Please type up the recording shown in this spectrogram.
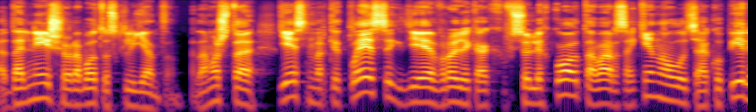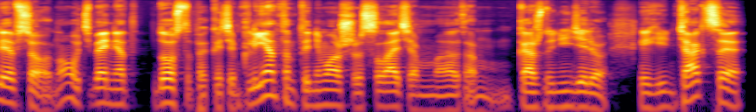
дальнейшую работу с клиентом. Потому что есть маркетплейсы, где вроде как все легко, товар закинул, у тебя купили, все, но у тебя нет доступа к этим клиентам, ты не можешь рассылать им э, там каждую неделю какие-нибудь акции.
